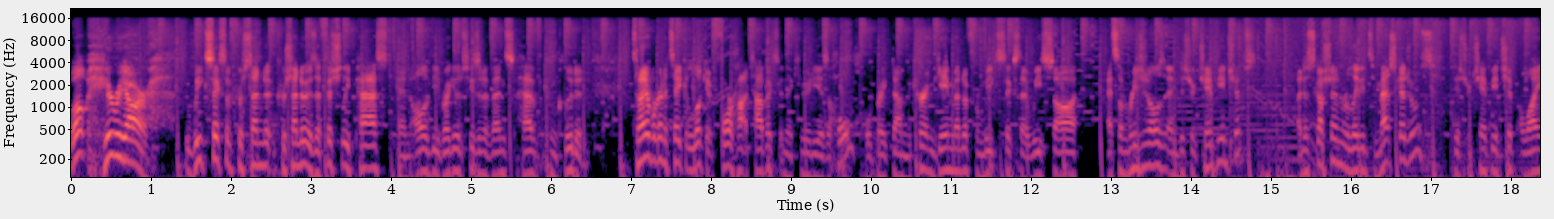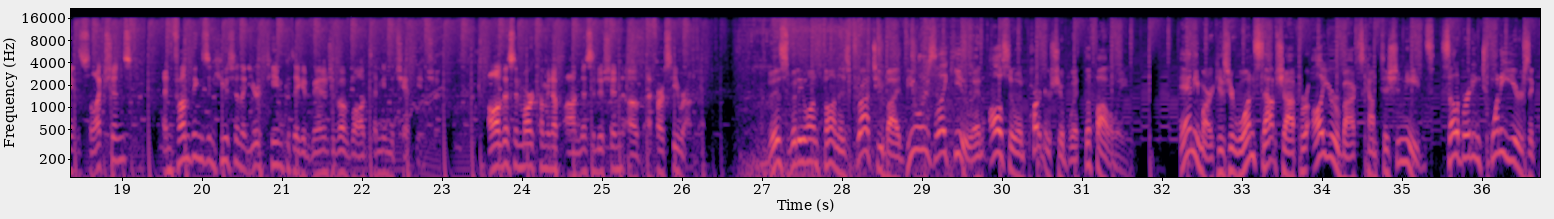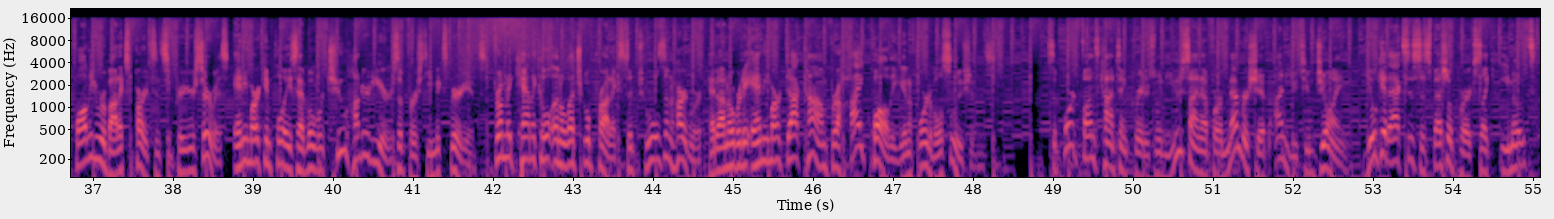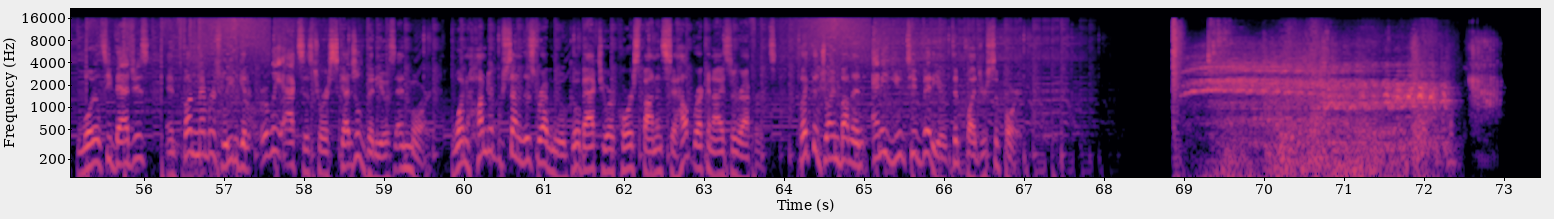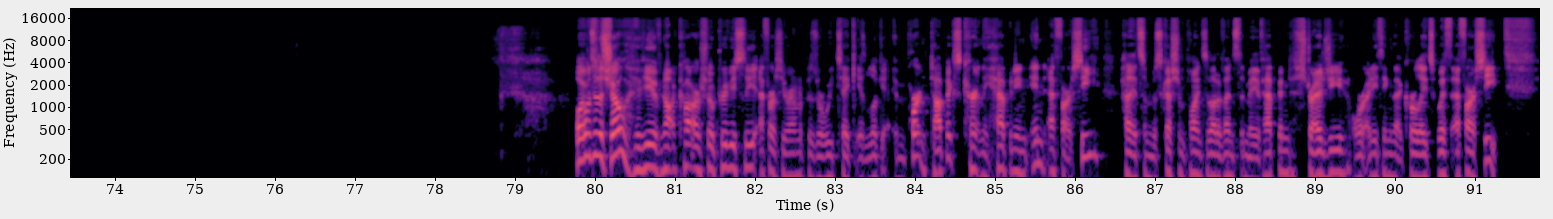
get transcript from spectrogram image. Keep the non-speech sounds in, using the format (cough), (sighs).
Well, here we are. Week six of Crescendo, Crescendo is officially passed, and all of the regular season events have concluded. Tonight, we're going to take a look at four hot topics in the community as a whole. We'll break down the current game meta from week six that we saw at some regionals and district championships, a discussion related to match schedules, district championship alliance selections, and fun things in Houston that your team could take advantage of while attending the championship. All of this and more coming up on this edition of FRC Roundup. This video on fun is brought to you by viewers like you and also in partnership with the following. AndyMark is your one-stop shop for all your robotics competition needs. Celebrating 20 years of quality robotics parts and superior service, AndyMark employees have over 200 years of first-team experience. From mechanical and electrical products to tools and hardware, head on over to andymark.com for high-quality and affordable solutions. Support Fun's content creators when you sign up for a membership on YouTube Join. You'll get access to special perks like emotes, loyalty badges, and Fun members will even get early access to our scheduled videos and more. 100% of this revenue will go back to our correspondents to help recognize their efforts. Click the join button in any YouTube video to pledge your support. Welcome to the show. If you have not caught our show previously, FRC Roundup is where we take a look at important topics currently happening in FRC, highlight some discussion points about events that may have happened, strategy, or anything that correlates with FRC.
